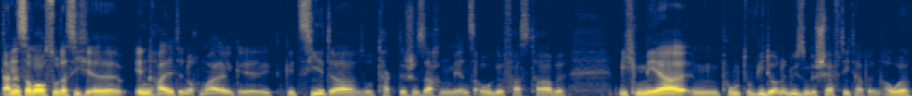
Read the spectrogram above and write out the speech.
Dann ist aber auch so, dass ich äh, Inhalte nochmal ge gezielter, so taktische Sachen mehr ins Auge gefasst habe, mich mehr im Punkto Videoanalysen beschäftigt habe in Aue.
